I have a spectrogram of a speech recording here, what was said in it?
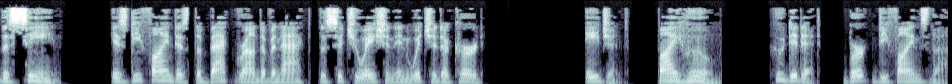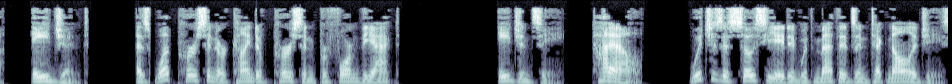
the scene is defined as the background of an act, the situation in which it occurred. Agent, by whom, who did it. Burke defines the agent as what person or kind of person performed the act. Agency, how, which is associated with methods and technologies.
